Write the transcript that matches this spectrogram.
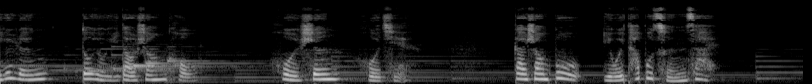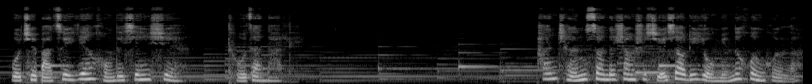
每个人都有一道伤口，或深或浅，盖上布，以为它不存在，我却把最嫣红的鲜血涂在那里。潘晨算得上是学校里有名的混混了，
